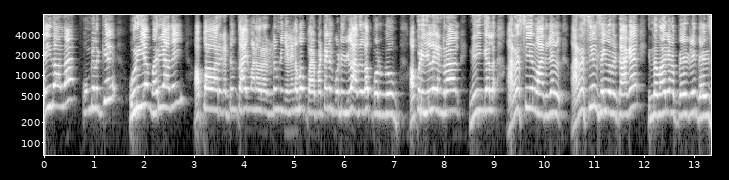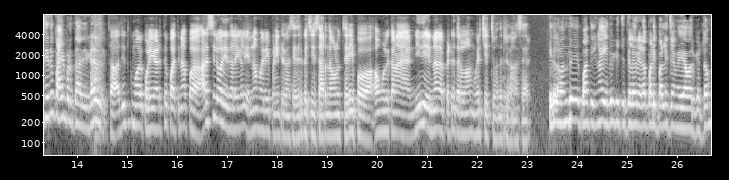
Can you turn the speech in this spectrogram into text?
செய்தால்தான் உங்களுக்கு உரிய மரியாதை அப்பாவாக இருக்கட்டும் தாய்மானவராக இருக்கட்டும் நீங்கள் என்னவோ ப பட்டங்கள் போட்டிருக்கீங்களோ அதெல்லாம் பொருந்தும். அப்படி இல்லை என்றால் நீங்கள் அரசியல்வாதிகள் அரசியல் செய்வதற்காக இந்த மாதிரியான பெயர்களை தயவு செய்து பயன்படுத்தாதீர்கள். ஸோ அஜித்குமார் கொலையை அடுத்து பார்த்தீங்கன்னா இப்போ அரசியல்வாதி தலைகள் என்ன மாதிரி பண்ணிட்டு இருக்காங்க சார்? எதிர்கட்சி சார்ந்தவங்களும் சரி இப்போ அவங்களுக்கான நிதி என்ன பெற்றுத்தரலாம் முயற்சித்து வந்துட்டு இருக்காங்க சார்? இதில் வந்து பார்த்தீங்கன்னா எதிர்க்கட்சி தலைவர் எடப்பாடி பழனிசாமி ஐயாவாக இருக்கட்டும்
